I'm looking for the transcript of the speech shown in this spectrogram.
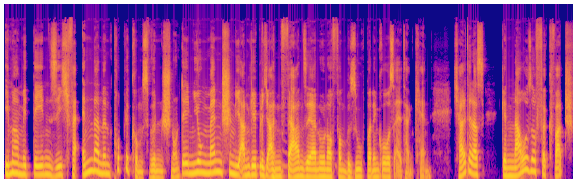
immer mit den sich verändernden Publikumswünschen und den jungen Menschen, die angeblich einen Fernseher nur noch vom Besuch bei den Großeltern kennen. Ich halte das genauso für Quatsch,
